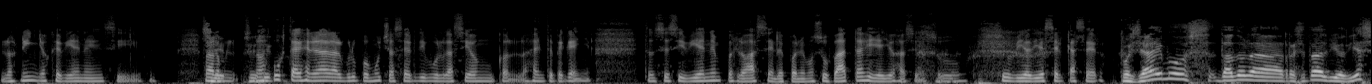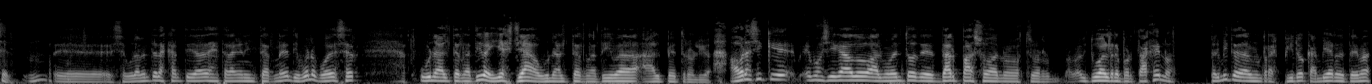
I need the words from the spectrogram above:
los niños que vienen, si nos gusta en general al grupo mucho hacer divulgación con la gente pequeña. Entonces, si vienen, pues lo hacen, les ponemos sus batas y ellos hacen su, su biodiesel casero. Pues ya hemos dado la receta del biodiesel. Eh, seguramente las cantidades estarán en internet y bueno, puede ser una alternativa y es ya una alternativa al petróleo. Ahora sí que hemos llegado al momento de dar paso a nuestro habitual reportaje. Nos permite dar un respiro, cambiar de tema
